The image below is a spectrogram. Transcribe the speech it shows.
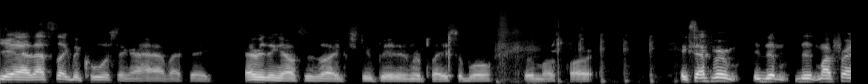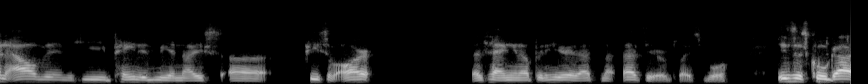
Yeah, that's like the coolest thing I have. I think everything else is like stupid and replaceable for the most part, except for the, the my friend Alvin. He painted me a nice uh piece of art that's hanging up in here. That's not that's irreplaceable. He's this cool guy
